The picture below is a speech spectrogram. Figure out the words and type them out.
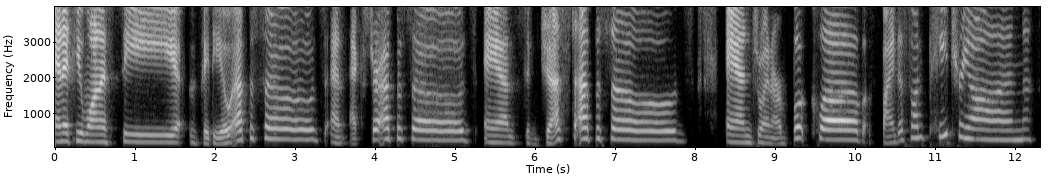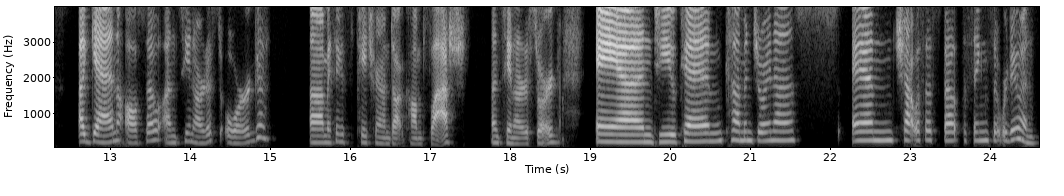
And if you want to see video episodes and extra episodes and suggest episodes and join our book club, find us on Patreon. Again, also unseenartist.org. Um, I think it's patreon.com slash unseenartist.org. And you can come and join us and chat with us about the things that we're doing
